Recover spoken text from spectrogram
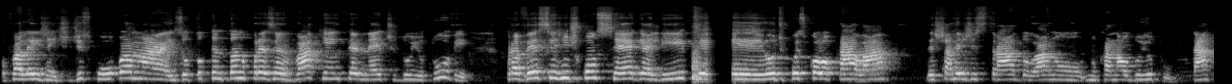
Eu falei, gente, desculpa, mas eu estou tentando preservar aqui a internet do YouTube para ver se a gente consegue ali, eu depois colocar lá, deixar registrado lá no, no canal do YouTube, tá?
